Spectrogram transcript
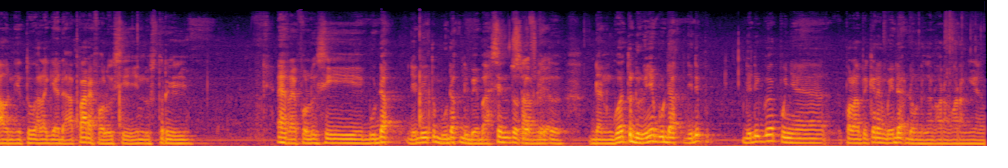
Tahun itu lagi ada apa revolusi industri eh revolusi budak jadi itu budak dibebasin tuh tahun itu dan gue tuh dulunya budak jadi jadi gue punya pola pikir yang beda dong dengan orang-orang yang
